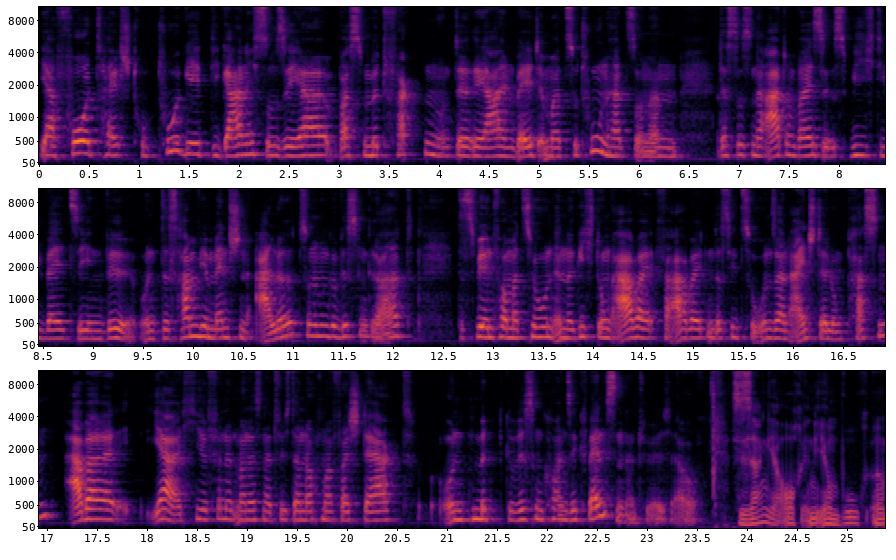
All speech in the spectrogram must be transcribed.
ja, Vorurteilsstruktur geht, die gar nicht so sehr was mit Fakten und der realen Welt immer zu tun hat, sondern dass es eine Art und Weise ist, wie ich die Welt sehen will. Und das haben wir Menschen alle zu einem gewissen Grad, dass wir Informationen in eine Richtung arbeit, verarbeiten, dass sie zu unseren Einstellungen passen. Aber ja, hier findet man das natürlich dann nochmal verstärkt und mit gewissen Konsequenzen natürlich auch. Sie sagen ja auch in Ihrem Buch, äh,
